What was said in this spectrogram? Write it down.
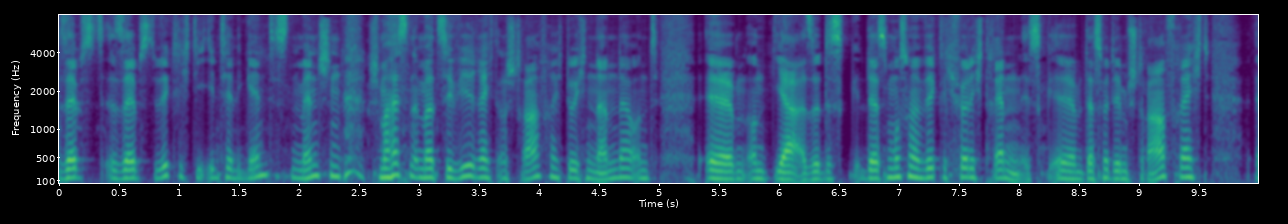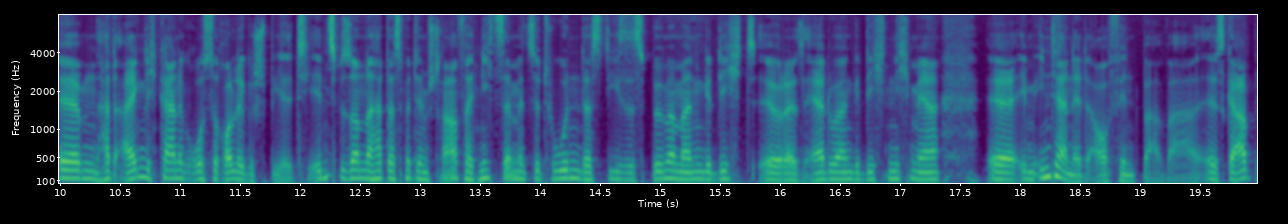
selbst, selbst wirklich die intelligentesten Menschen schmeißen immer Zivilrecht und Strafrecht durcheinander und ähm, und ja, also das, das muss man wirklich völlig trennen. Ist, äh, das mit dem Strafrecht ähm, hat eigentlich keine große Rolle gespielt. Insbesondere hat das mit dem Strafrecht nichts damit zu tun, dass dieses Böhmermann-Gedicht äh, oder das Erdogan-Gedicht nicht mehr äh, im Internet auffindbar war. Es gab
